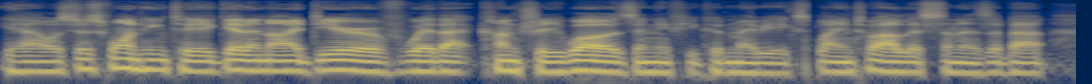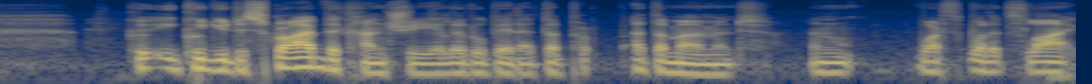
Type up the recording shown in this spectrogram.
Yeah, I was just wanting to get an idea of where that country was, and if you could maybe explain to our listeners about. Could, could you describe the country a little bit at the at the moment and what what it's like?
